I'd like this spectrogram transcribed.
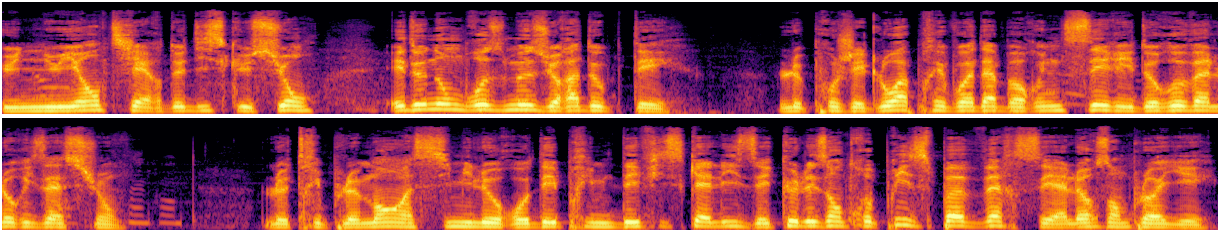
Une nuit entière de discussions et de nombreuses mesures adoptées. Le projet de loi prévoit d'abord une série de revalorisations. Le triplement à 6 000 euros des primes défiscalisées que les entreprises peuvent verser à leurs employés.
